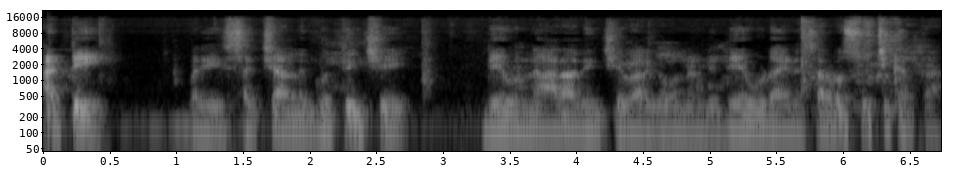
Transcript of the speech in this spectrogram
అట్టి మరి సత్యాలను గుర్తించి దేవుణ్ణి ఆరాధించే వారిగా ఉండండి. దేవుడు ఆయన సర్వసృష్టికర్త.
